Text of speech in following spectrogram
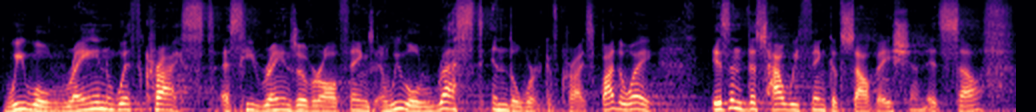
We will reign with Christ as he reigns over all things, and we will rest in the work of Christ. By the way, isn't this how we think of salvation itself?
